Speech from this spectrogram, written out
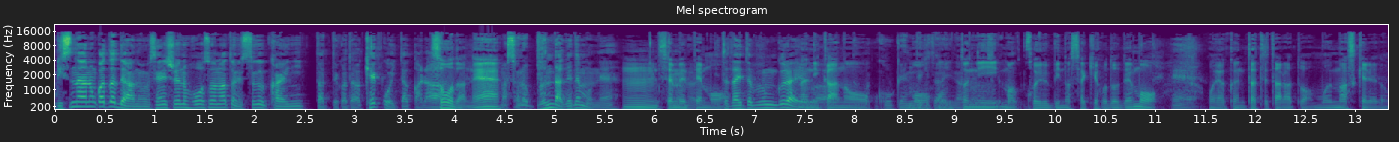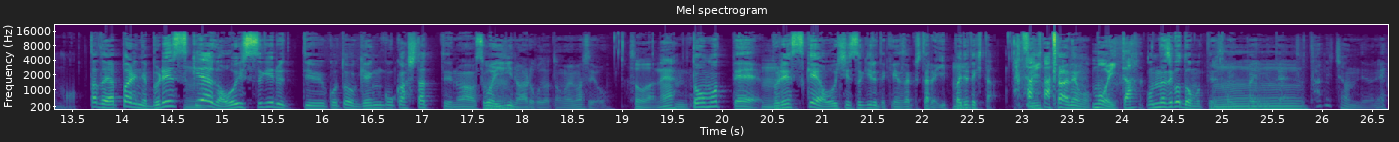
リスナーの方であの、先週の放送の後にすぐ買いに行ったっていう方が結構いたから。そうだねまあ、。その分だけでもね。うん、せめてもいた。だいた分ぐらいは。何かあなんの、貢献できたらいい本当に、まあ小指の先ほどでもええ、お役に立てたらとは思いますけれども。ただやっぱりね、ブレスケアが美味しすぎるっていうことを言語化したっていうのは、すごい意義のあることだと思いますよ。そうだね。うんと思って、ブレスケア美味しすぎるって検索したらいっぱい出てきた。ツイッターでも。もういた同じこと思ってる人がいっぱいいるみたい。食べちゃうんだよね。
